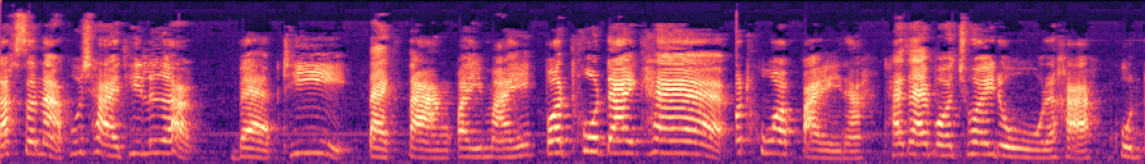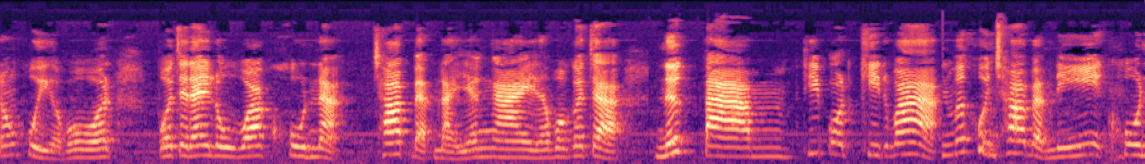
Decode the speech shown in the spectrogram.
ลักษณะผู้ชายที่เลือกแบบที่แตกต่างไปไหมโบทพูดได้แค่ทั่วไปนะ ถ้าจะให้โบทช่วยดูนะคะ คุณต้องคุยกับโบทโบทจะได้รู้ว่าคุณอะชอบแบบไหนยังไง แล้วโบทก็จะนึกตามที่โบทคิดว่า เมื่อคุณชอบแบบนี้ คุณ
